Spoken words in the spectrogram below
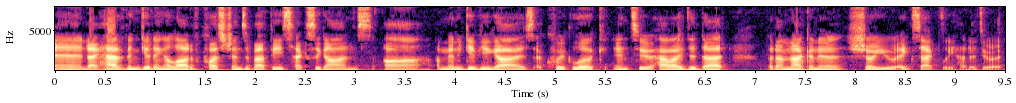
and I have been getting a lot of questions about these hexagons. Uh, I'm going to give you guys a quick look into how I did that, but I'm not going to show you exactly how to do it.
